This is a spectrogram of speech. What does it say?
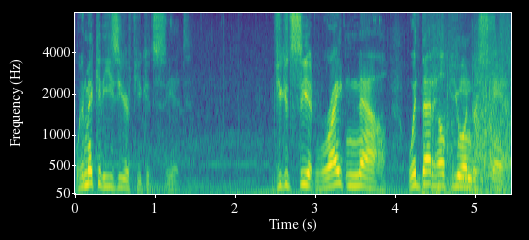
Would it make it easier if you could see it? If you could see it right now, would that help you understand?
